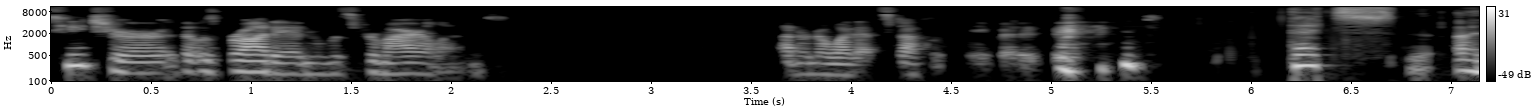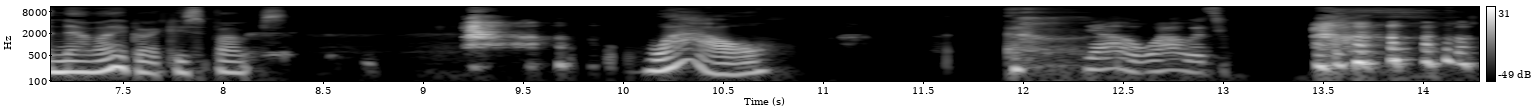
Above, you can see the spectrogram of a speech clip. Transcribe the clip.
teacher that was brought in was from Ireland. I don't know why that stuck with me, but it did. That's uh, now I got goosebumps. Wow. yeah, wow, it's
